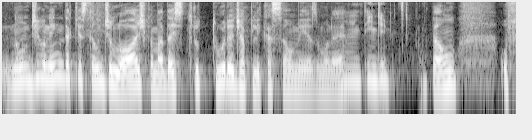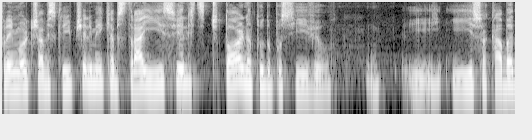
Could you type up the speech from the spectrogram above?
Não digo nem da questão de lógica, mas da estrutura de aplicação mesmo, né? Hum, entendi. Então, o framework JavaScript ele meio que abstrai isso e ele te torna tudo possível. E, e isso acaba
